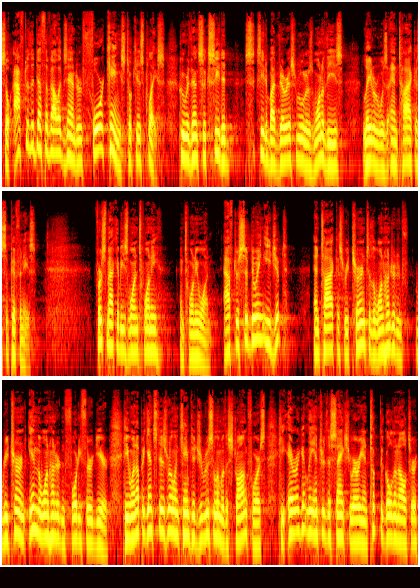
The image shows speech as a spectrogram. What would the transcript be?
So after the death of Alexander, four kings took his place, who were then succeeded, succeeded by various rulers. One of these later was Antiochus Epiphanes. First Maccabees 1 20 and 21. After subduing Egypt, Antiochus returned to the 100 and returned in the 143rd year. He went up against Israel and came to Jerusalem with a strong force. He arrogantly entered the sanctuary and took the golden altar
